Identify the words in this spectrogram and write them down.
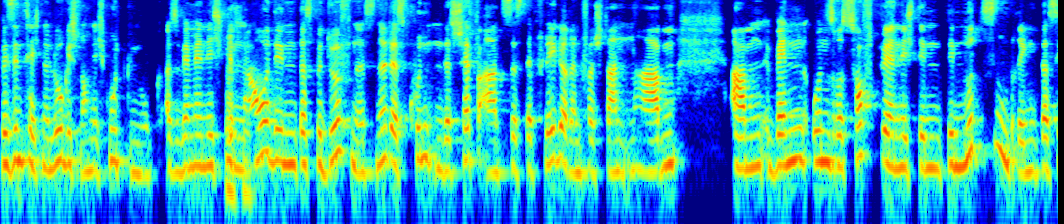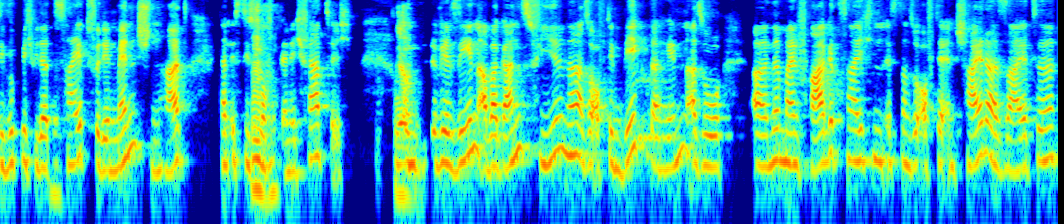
wir sind technologisch noch nicht gut genug. Also wenn wir nicht mhm. genau den, das Bedürfnis ne, des Kunden, des Chefarztes, der Pflegerin verstanden haben, ähm, wenn unsere Software nicht den, den Nutzen bringt, dass sie wirklich wieder Zeit für den Menschen hat, dann ist die mhm. Software mhm. nicht fertig. Ja. Und wir sehen aber ganz viel, ne, also auf dem Weg dahin, also äh, ne, mein Fragezeichen ist dann so auf der Entscheiderseite,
